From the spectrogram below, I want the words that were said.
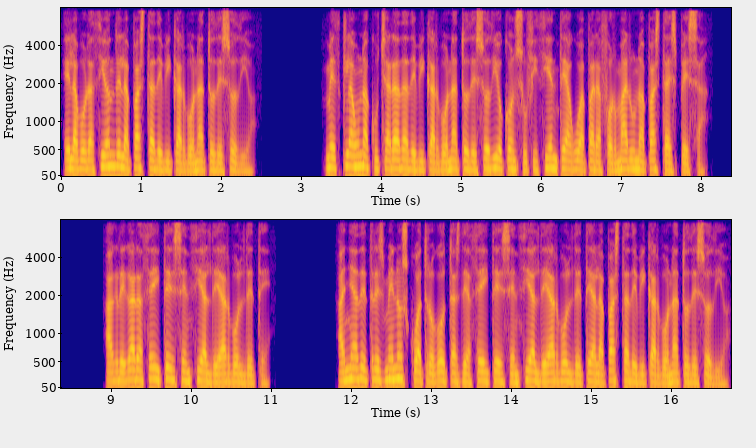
Elaboración de la pasta de bicarbonato de sodio. Mezcla una cucharada de bicarbonato de sodio con suficiente agua para formar una pasta espesa. Agregar aceite esencial de árbol de té. Añade 3-4 gotas de aceite esencial de árbol de té a la pasta de bicarbonato de sodio.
